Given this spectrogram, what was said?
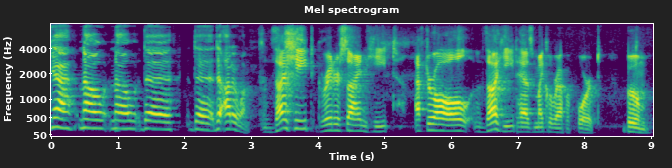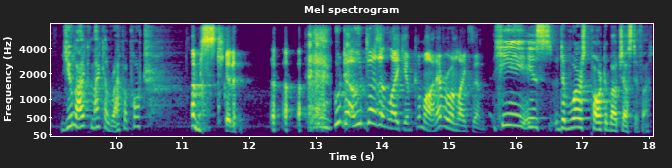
Yeah, no, no, the the the other one. The Heat, greater sign Heat. After all, The Heat has Michael Rapaport. Boom. You like Michael Rapaport? I'm just kidding. who do, who doesn't like him? Come on, everyone likes him. He is the worst part about Justified.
